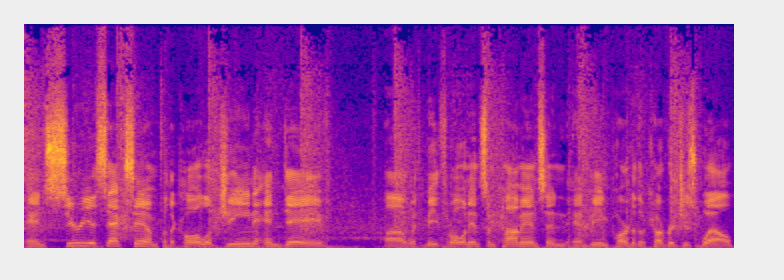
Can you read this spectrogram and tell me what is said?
and SiriusXM for the call of Gene and Dave uh, with me throwing in some comments and, and being part of the coverage as well.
